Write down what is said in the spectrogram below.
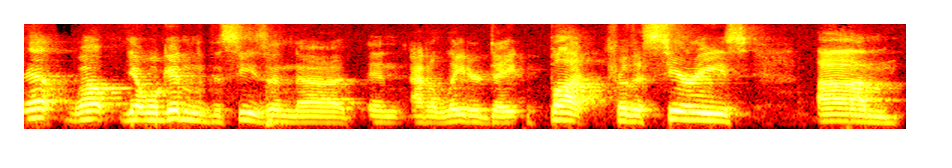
Yeah, well, yeah, we'll get into the season uh, in at a later date, but for the series, um,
